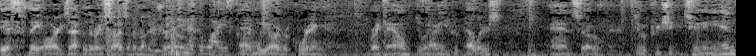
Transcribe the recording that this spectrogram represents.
if they are exactly the right size on another drone. And we are recording right now, doing Sorry. the propellers. And so, do appreciate you tuning in.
